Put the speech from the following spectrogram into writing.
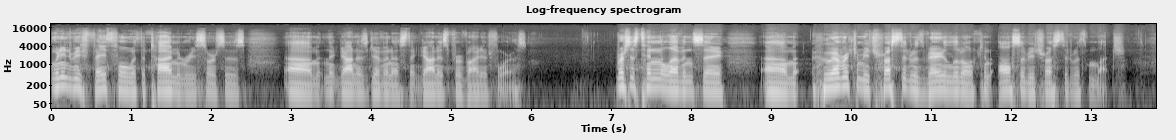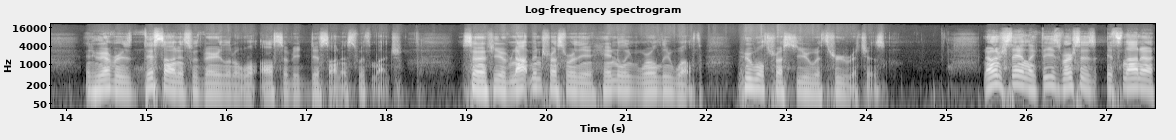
We need to be faithful with the time and resources um, that God has given us, that God has provided for us. Verses 10 and 11 say, um, Whoever can be trusted with very little can also be trusted with much. And whoever is dishonest with very little will also be dishonest with much. So if you have not been trustworthy in handling worldly wealth, who will trust you with true riches? Now understand, like these verses, it's not a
